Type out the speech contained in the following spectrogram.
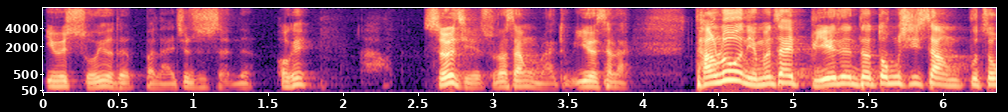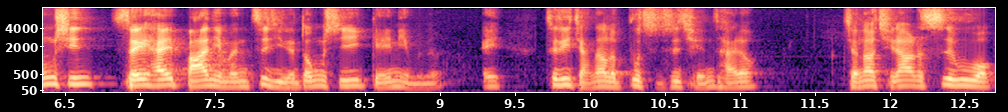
因为所有的本来就是神的，OK，好，十二节数到三，我们来读，一二三来。倘若你们在别人的东西上不忠心，谁还把你们自己的东西给你们呢？哎，这里讲到的不只是钱财喽，讲到其他的事物哦。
